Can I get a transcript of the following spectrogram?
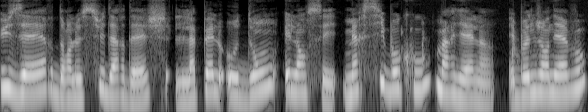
Uzer, dans le sud Ardèche. L'appel aux dons est lancé. Merci beaucoup, Marielle, et bonne journée à vous.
